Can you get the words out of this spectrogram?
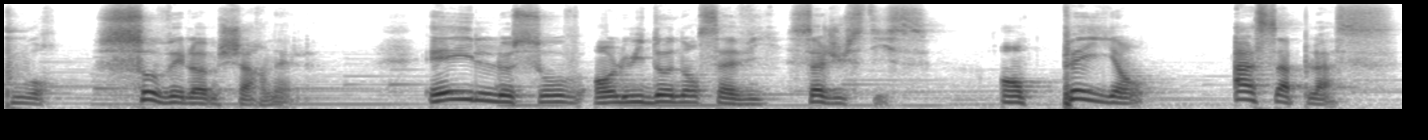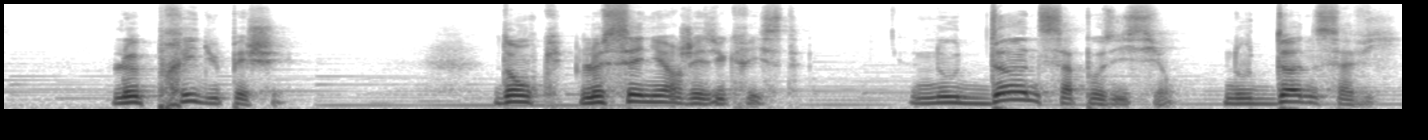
pour sauver l'homme charnel. Et il le sauve en lui donnant sa vie, sa justice, en payant à sa place le prix du péché. Donc le Seigneur Jésus-Christ nous donne sa position, nous donne sa vie,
